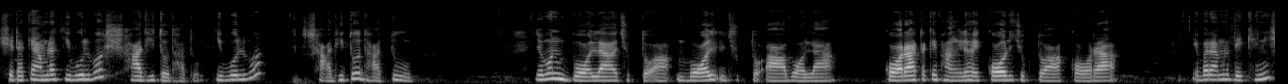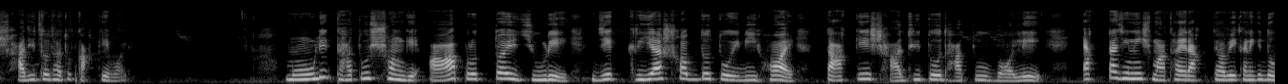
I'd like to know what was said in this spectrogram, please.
সেটাকে আমরা কি বলব? সাধিত ধাতু। কি বলব? সাধিত ধাতু। যেমন বলা যুক্ত আ, বল যুক্ত আ বলা। করাটাকে ভাঙলে হয় কর যুক্ত আ, করা। এবার আমরা দেখে নিই সাধিত ধাতু কাকে বলে। মৌলিক ধাতুর সঙ্গে আ প্রত্যয় জুড়ে যে ক্রিয়া শব্দ তৈরি হয়, তাকে সাধিত ধাতু বলে। একটা জিনিস মাথায় রাখতে হবে, এখানে কিন্তু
